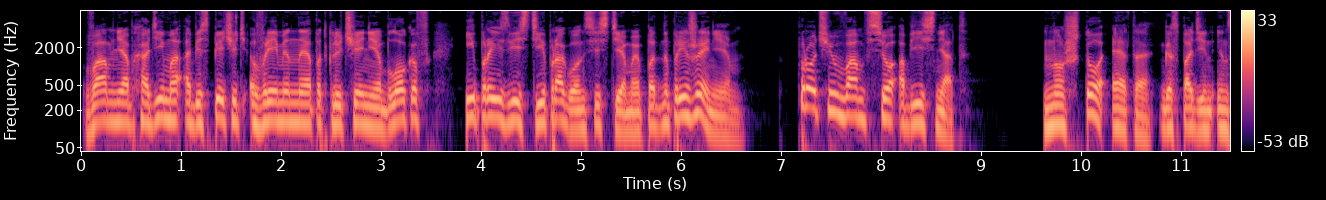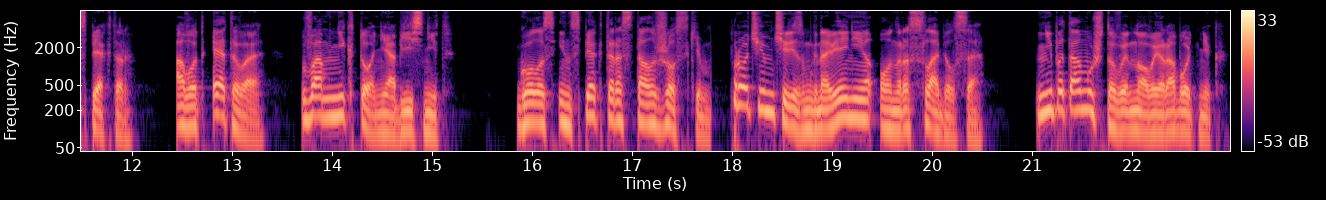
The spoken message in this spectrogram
Вам необходимо обеспечить временное подключение блоков и произвести прогон системы под напряжением. Впрочем, вам все объяснят. Но что это, господин инспектор? А вот этого вам никто не объяснит. Голос инспектора стал жестким. Впрочем, через мгновение он расслабился. Не потому, что вы новый работник.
